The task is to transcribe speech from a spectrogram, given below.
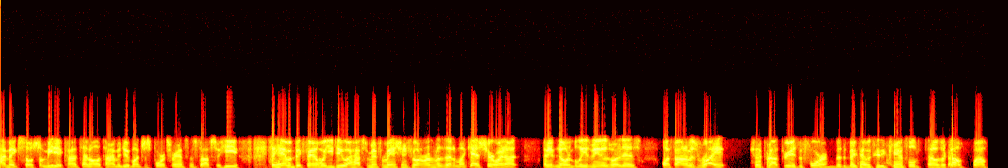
I i make social media content all the time and do a bunch of sports rants and stuff. So he said hey i'm a big fan of what you do. I have some information if you want to run with it. I'm like yeah sure why not? I mean if no one believes me it is what it is. Well i found i was right because i put out three days before that the big ten was getting canceled and i was like oh wow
